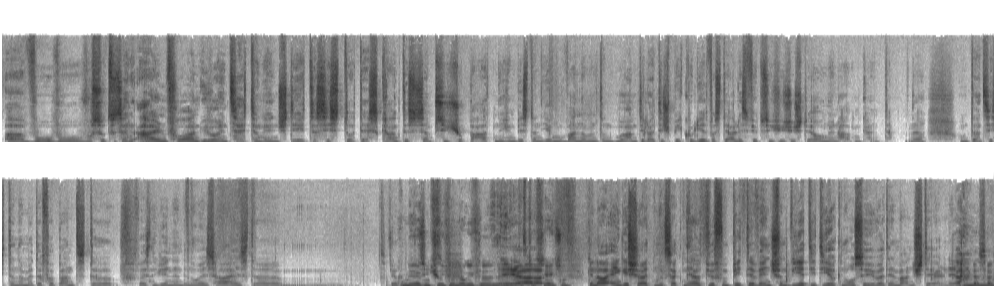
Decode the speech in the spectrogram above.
wo, wo, wo sozusagen allen voran überall in Zeitungen steht, das ist dort, ist krank, das ist ein Psychopath, nicht? Und bis dann irgendwann, und dann haben die Leute spekuliert, was der alles für psychische Störungen haben könnte. Ja? Und da hat sich dann einmal der Verband, der, weiß nicht, wie er in den USA heißt, ähm, American Psychological ja, Association. Genau, eingeschaltet und gesagt, naja, dürfen bitte, wenn schon wir die Diagnose über den Mann stellen. Ja? Mhm. Also,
